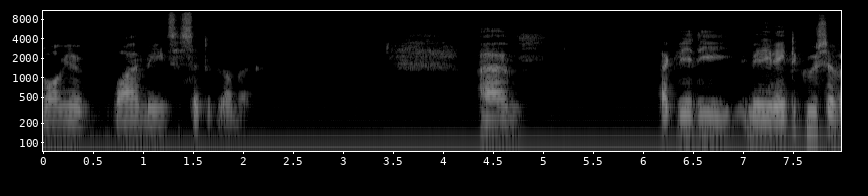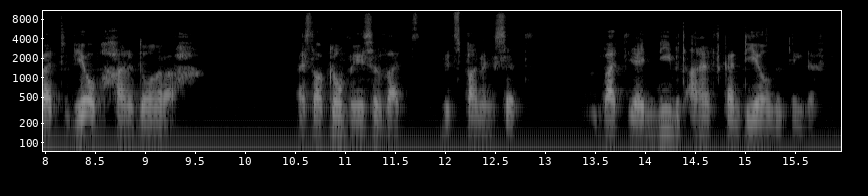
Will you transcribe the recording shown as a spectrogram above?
waarmee baie mense sit op oomblik. Ehm um, ek weet die met die rentekoerse wat weer opgegaan het donderdag. Is daar klomp mense wat met spanning sit wat jy nie met ander kan deel noodwendig nie.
